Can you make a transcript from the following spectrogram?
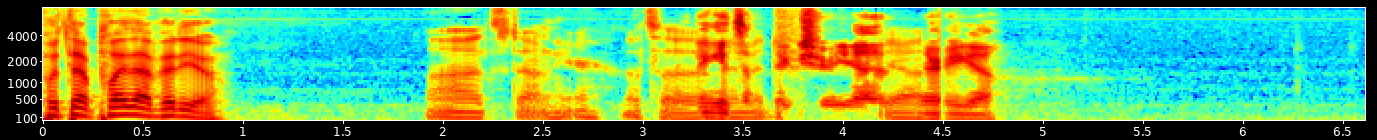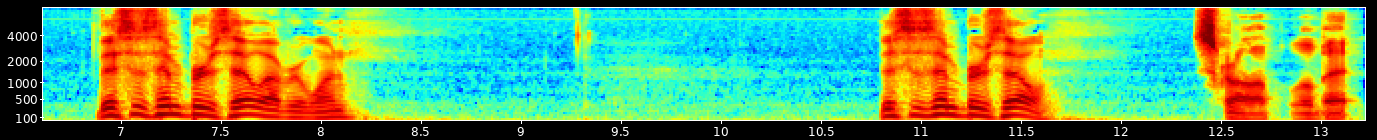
Put that, play that video. Uh, it's down here. That's a. I think it's a picture. Yeah, Yeah. there you go. This is in Brazil, everyone. This is in Brazil. Scroll up a little bit.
